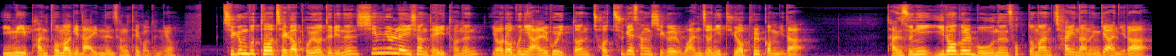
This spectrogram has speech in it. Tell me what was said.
이미 반토막이 나 있는 상태거든요. 지금부터 제가 보여드리는 시뮬레이션 데이터는 여러분이 알고 있던 저축의 상식을 완전히 뒤엎을 겁니다. 단순히 1억을 모으는 속도만 차이 나는 게 아니라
